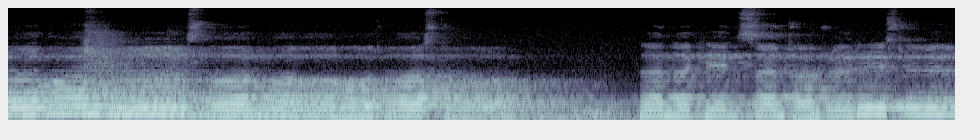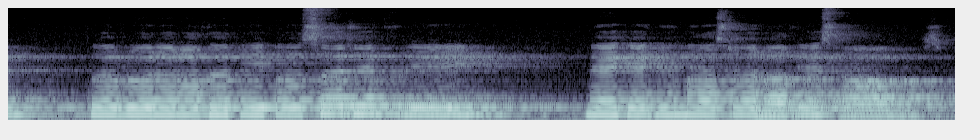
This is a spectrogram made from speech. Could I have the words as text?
the wonders the Lord has done. Then the king sent and released him. The ruler of the people set him free, making him master of his house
